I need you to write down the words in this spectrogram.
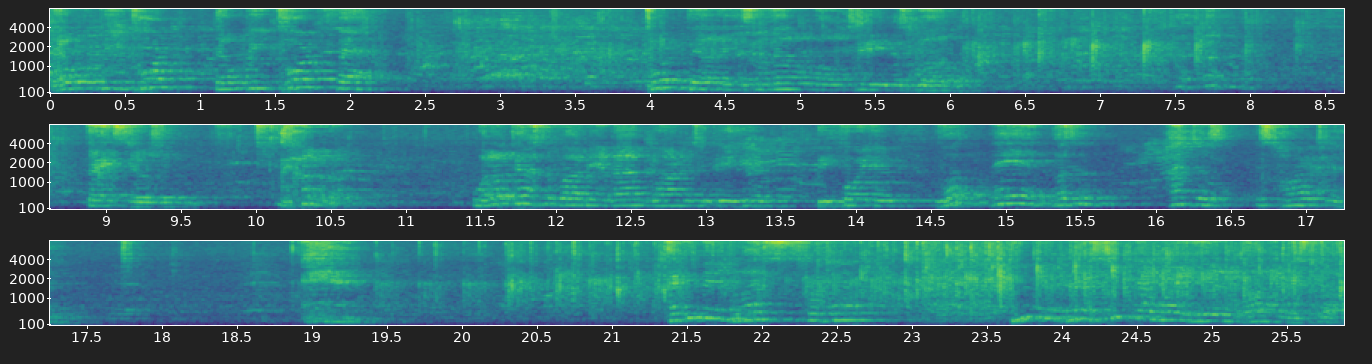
There will be pork, there will be pork fat. Pork belly is available to you as well. Thanks, Joseph. well, I'm Pastor and I'm honored to be here before you. What man, wasn't I just? It's hard to. Man, have you been blessed so far? You've been blessed. Keep that right hand and honor this God.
